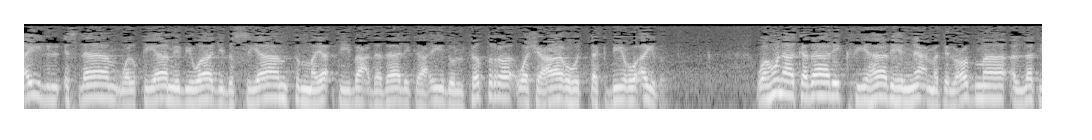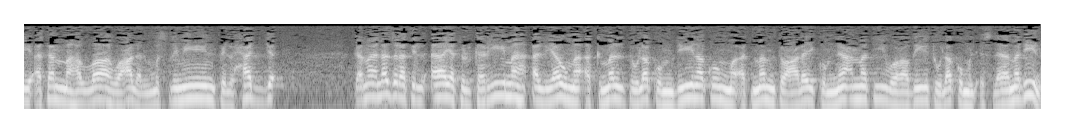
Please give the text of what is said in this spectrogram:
أي للإسلام والقيام بواجب الصيام ثم يأتي بعد ذلك عيد الفطر وشعاره التكبير أيضا. وهنا كذلك في هذه النعمة العظمى التي أتمها الله على المسلمين في الحج كما نزلت الآية الكريمة اليوم أكملت لكم دينكم وأتممت عليكم نعمتي ورضيت لكم الإسلام دينا.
